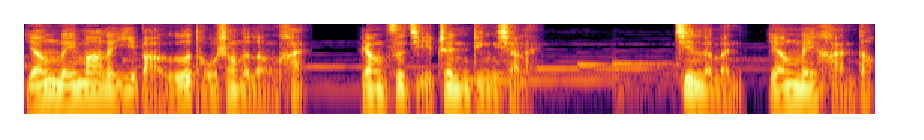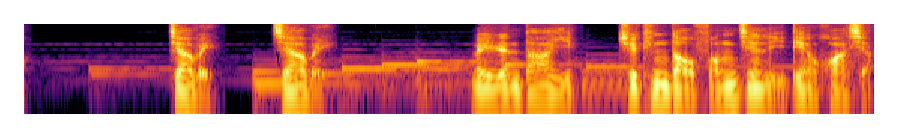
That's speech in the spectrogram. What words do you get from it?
杨梅抹了一把额头上的冷汗，让自己镇定下来。进了门，杨梅喊道：“嘉伟，嘉伟！”没人答应，却听到房间里电话响。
